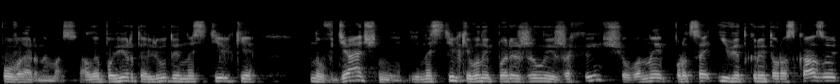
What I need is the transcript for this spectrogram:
повернемось. Але повірте, люди настільки ну, вдячні і настільки вони пережили жахи, що вони про це і відкрито розказують,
